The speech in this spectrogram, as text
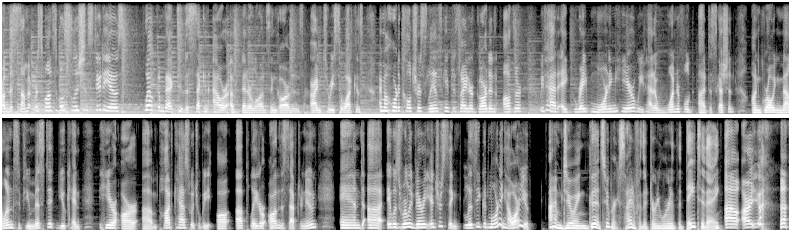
From the Summit Responsible Solutions Studios, welcome back to the second hour of Better Lawns and Gardens. I'm Teresa Watkins. I'm a horticulturist, landscape designer, garden author. We've had a great morning here. We've had a wonderful uh, discussion on growing melons. If you missed it, you can hear our um, podcast, which will be uh, up later on this afternoon. And uh, it was really very interesting. Lizzie, good morning. How are you? I'm doing good. Super excited for the dirty word of the day today. Uh, are you?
